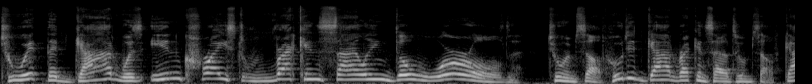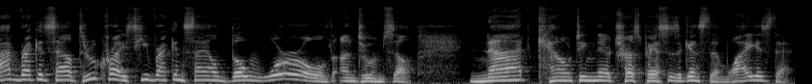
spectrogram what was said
to wit that God was in Christ reconciling the world to himself. Who did God reconcile to himself? God reconciled through Christ, he reconciled the world unto himself not counting their trespasses against them. Why is that?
